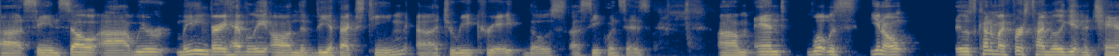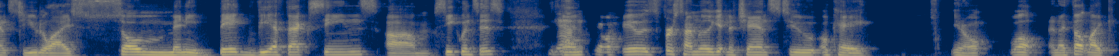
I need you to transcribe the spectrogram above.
uh, scenes. So uh, we were leaning very heavily on the VFX team uh, to recreate those uh, sequences. Um, and what was, you know, it was kind of my first time really getting a chance to utilize so many big VFX scenes, um, sequences. Yeah. And you know, it was first time really getting a chance to, okay, you know, well, and I felt like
